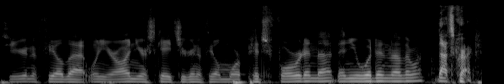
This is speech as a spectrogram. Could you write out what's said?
so you're going to feel that when you're on your skates you're going to feel more pitch forward in that than you would in another one That's correct.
